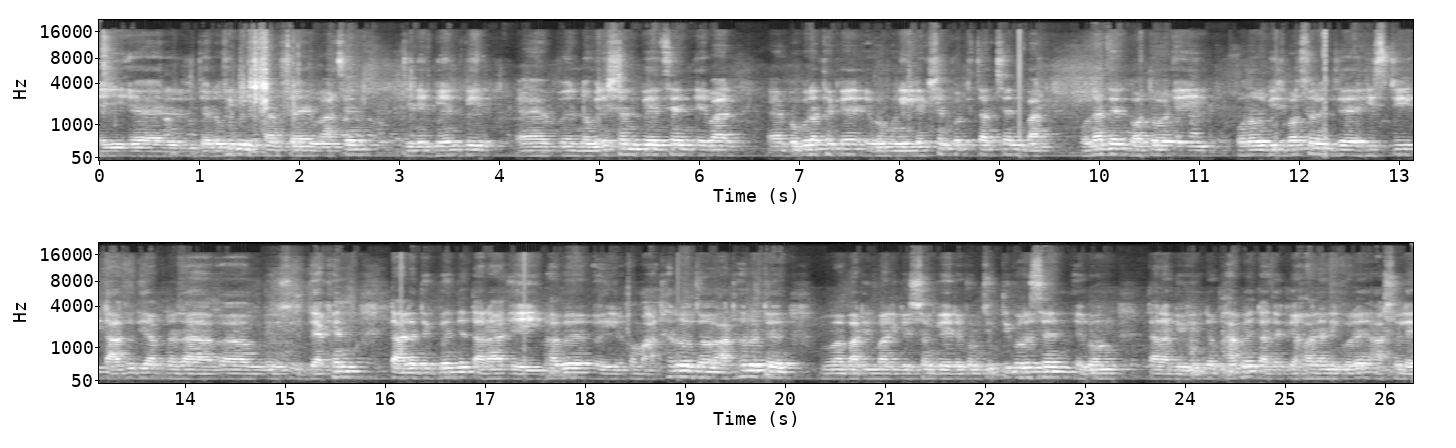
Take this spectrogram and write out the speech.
এই যে রফিকুল ইসলাম সাহেব আছেন, যিনি বিএনপির নমিনেশন পেয়েছেন এবার বগুড়া থেকে এবং উনি ইলেকশন করতে চাচ্ছেন বাট ওনাদের গত এই পনেরো বিশ বছরের যে হিস্ট্রি তা যদি আপনারা দেখেন, তাহলে দেখবেন যে তারা এইভাবে এইরকম আঠারো আঠারোতে বাড়ির মালিকের সঙ্গে এরকম চুক্তি করেছেন এবং তারা বিভিন্নভাবে তাদেরকে হয়রানি করে আসলে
